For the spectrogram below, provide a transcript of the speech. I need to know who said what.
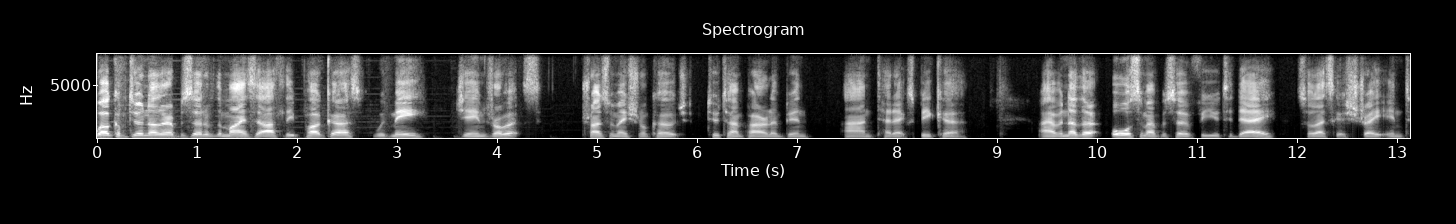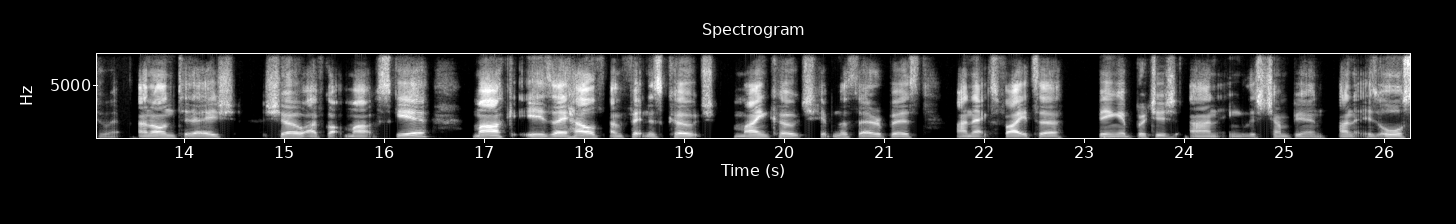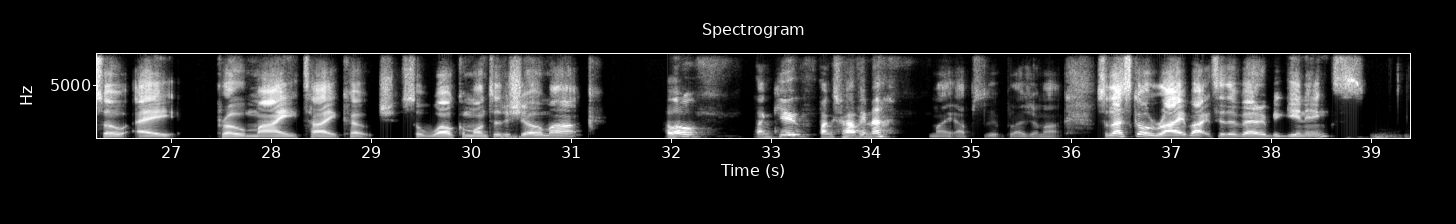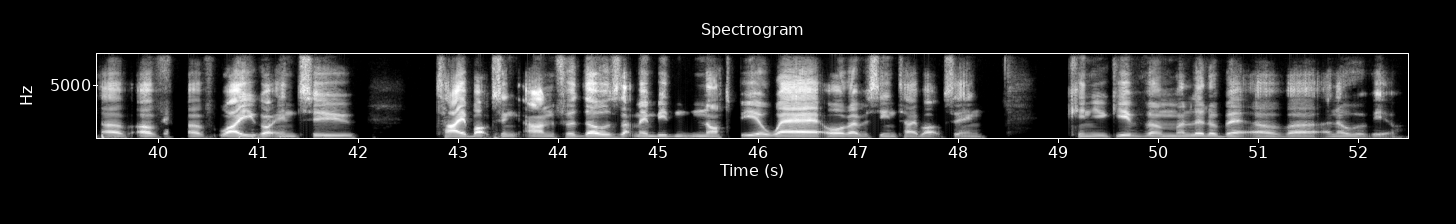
Speaker 1: Welcome to another episode of the Mindset Athlete podcast with me, James Roberts, transformational coach, two time Paralympian, and TEDx speaker. I have another awesome episode for you today, so let's get straight into it. And on today's show, I've got Mark Skeer. Mark is a health and fitness coach, mind coach, hypnotherapist, and ex fighter, being a British and English champion, and is also a pro Muay Thai coach. So, welcome onto the show, Mark.
Speaker 2: Hello. Thank you. Thanks for having me.
Speaker 1: My absolute pleasure, Mark. So let's go right back to the very beginnings of of of why you got into Thai boxing. And for those that maybe not be aware or ever seen Thai boxing, can you give them a little bit of uh, an overview?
